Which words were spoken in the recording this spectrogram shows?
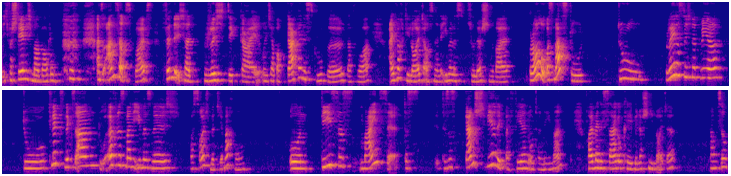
ich verstehe nicht mal warum. Also Unsubscribes finde ich halt richtig geil. Und ich habe auch gar keine Skrupel davor, einfach die Leute aus meiner E-Mail-Liste zu löschen, weil, Bro, was machst du? Du redest nicht mit mir, du klickst nichts an, du öffnest meine E-Mails nicht. Was soll ich mit dir machen? Und dieses Mindset, das, das ist ganz schwierig bei vielen Unternehmern. Vor allem, wenn ich sage, okay, wir löschen die Leute. Dann so,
